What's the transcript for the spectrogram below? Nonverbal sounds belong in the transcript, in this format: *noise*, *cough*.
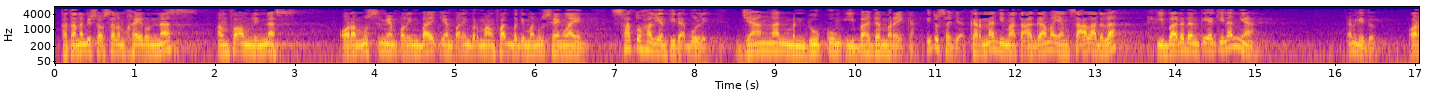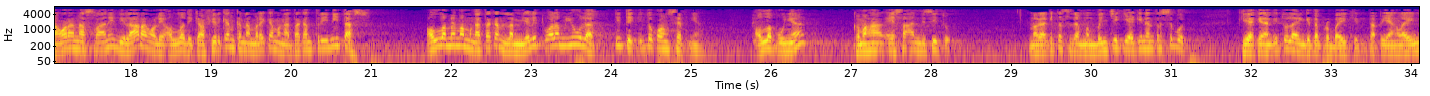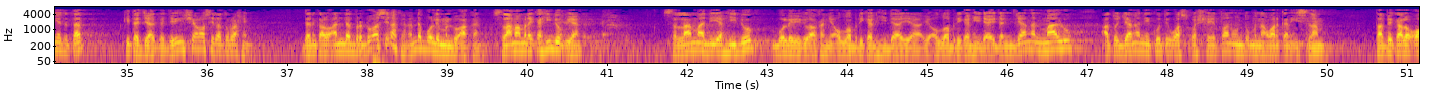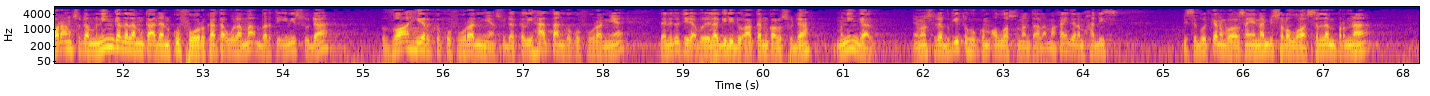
Kata Nabi SAW, khairun nas anfa'um linnas. Orang muslim yang paling baik, yang paling bermanfaat bagi manusia yang lain. Satu hal yang tidak boleh, jangan mendukung ibadah mereka. Itu saja. Karena di mata agama yang salah adalah ibadah dan keyakinannya. Kan gitu. Orang-orang Nasrani dilarang oleh Allah dikafirkan karena mereka mengatakan trinitas. Allah memang mengatakan lam yalid walam yulad. Titik itu konsepnya. Allah punya kemahaesaan di situ. Maka kita sedang membenci keyakinan tersebut. Keyakinan itulah yang kita perbaikin. Tapi yang lainnya tetap kita jaga. Jadi insya Allah silaturahim. Dan kalau anda berdoa silahkan. Anda boleh mendoakan. Selama mereka hidup ya. Selama dia hidup boleh didoakan ya Allah berikan hidayah. Ya Allah berikan hidayah. Dan jangan malu atau jangan ikuti was-was syaitan untuk menawarkan Islam. Tapi kalau orang sudah meninggal dalam keadaan kufur, kata ulama berarti ini sudah zahir kekufurannya, sudah kelihatan kekufurannya, dan itu tidak boleh lagi didoakan kalau sudah meninggal. Memang sudah begitu hukum Allah SWT. Makanya dalam hadis disebutkan bahwasanya Nabi SAW pernah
